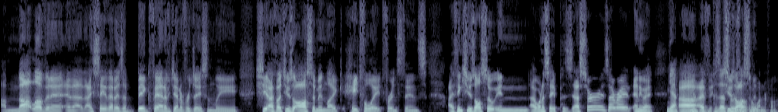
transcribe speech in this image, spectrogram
I'm not loving it, and I, I, say that as a big fan of Jennifer Jason Lee. She, I thought she was awesome in like Hateful Eight, for instance. I think she was also in, I want to say Possessor. Is that right? Anyway, yeah, uh, yeah. I think Possessor she's was awesome also in, wonderful.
